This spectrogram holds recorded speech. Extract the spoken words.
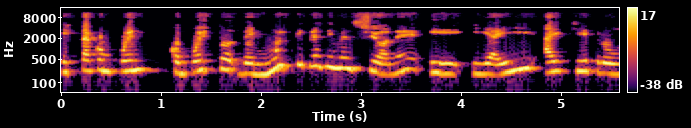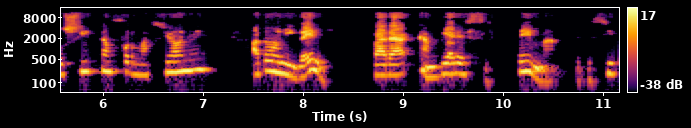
está compuesto de múltiples dimensiones y, y, ahí hay que producir transformaciones a todo nivel para cambiar el sistema. Es decir,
